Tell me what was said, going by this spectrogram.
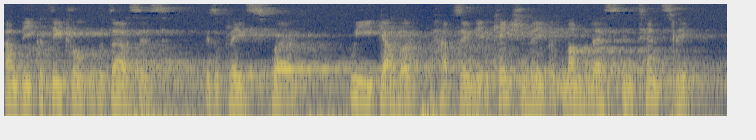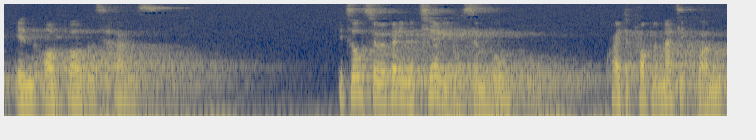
And the cathedral for the diocese is a place where we gather, perhaps only occasionally, but nonetheless intensely, in our Father's house. It's also a very material symbol quite a problematic one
